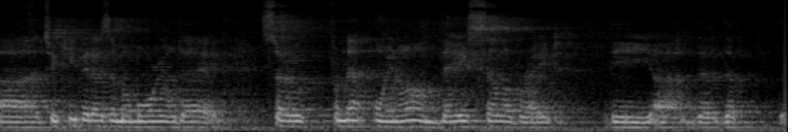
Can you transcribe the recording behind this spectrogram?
uh, to keep it as a memorial day. So from that point on, they celebrate the uh, the, the, the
